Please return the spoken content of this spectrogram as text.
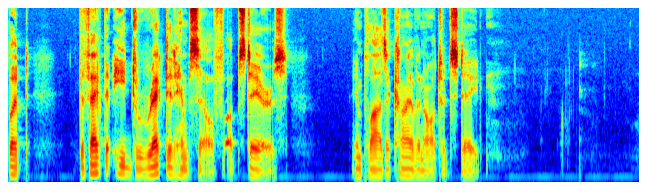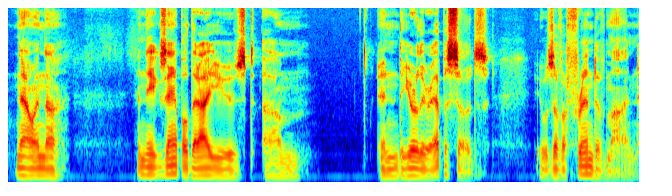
But the fact that he directed himself upstairs implies a kind of an altered state. Now, in the in the example that I used um, in the earlier episodes, it was of a friend of mine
